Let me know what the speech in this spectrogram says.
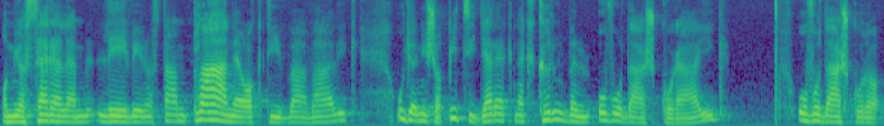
ami a szerelem lévén aztán pláne aktívvá válik, ugyanis a pici gyereknek körülbelül óvodás koráig, óvodáskora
